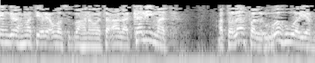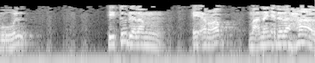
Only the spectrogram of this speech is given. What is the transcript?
yang dirahmati oleh Allah Subhanahu wa taala, kalimat atau lafal wa huwa yabul itu dalam i'rab maknanya adalah hal.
